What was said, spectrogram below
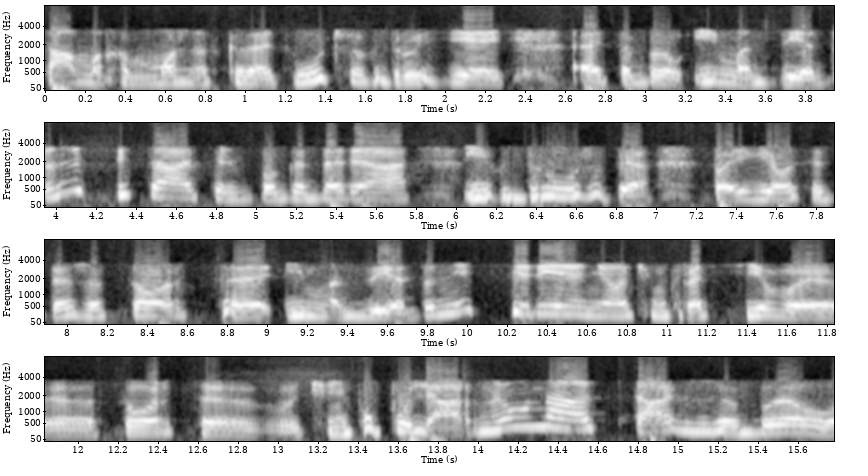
самых, можно сказать, лучших друзей, это был Иман Зедонец, писатель. Благодаря их дружбе появился даже сорт э, Иман Зедонец сирени, очень красивый э, сорт, э, очень популярный у нас. Также был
